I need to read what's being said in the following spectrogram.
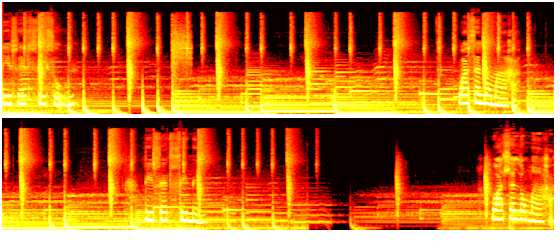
reset C0 วาดเส้นลงมาค่ะ reset C1 วาดเส้นลงมาค่ะ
